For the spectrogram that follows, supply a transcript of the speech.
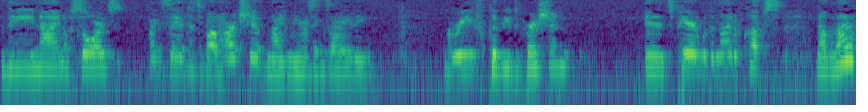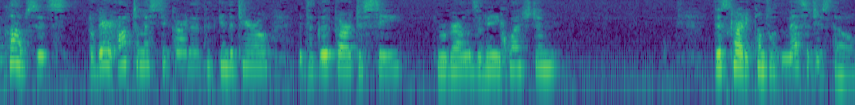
the Nine of Swords, like I said, it's about hardship, nightmares, anxiety. Grief could be depression. And it's paired with the Knight of Cups. Now the Knight of Cups, it's a very optimistic card in the tarot. It's a good card to see, regardless of any question. This card, it comes with messages, though.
